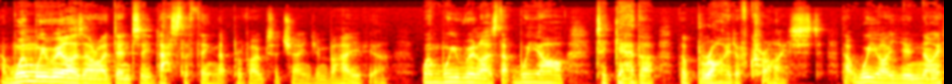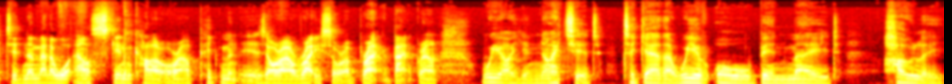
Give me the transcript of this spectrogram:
And when we realize our identity, that's the thing that provokes a change in behavior. When we realize that we are together the bride of Christ, that we are united no matter what our skin color or our pigment is, or our race or our background, we are united together. We have all been made holy.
